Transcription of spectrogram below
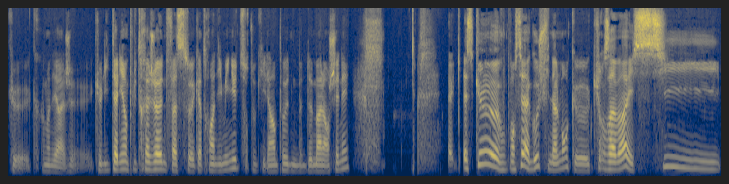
que, comment que l'Italien plus très jeune fasse 90 minutes, surtout qu'il a un peu de, mal à enchaîner. Est-ce que vous pensez à gauche finalement que Kurzawa est si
